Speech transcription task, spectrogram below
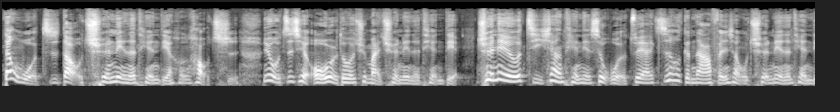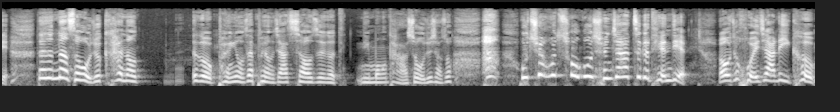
但我知道全联的甜点很好吃，因为我之前偶尔都会去买全联的甜点，全联有几项甜点是我的最爱，之后跟大家分享我全联的甜点，但是那时候我就看到。那个朋友在朋友家吃到这个柠檬塔的时候，我就想说啊，我居然会错过全家这个甜点，然后我就回家立刻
